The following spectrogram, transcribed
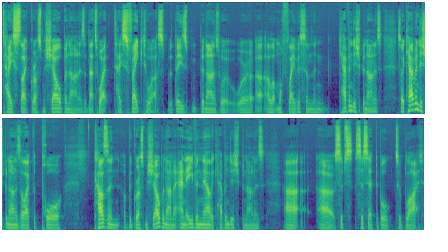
tastes like Gros Michel bananas, and that's why it tastes fake to us. But these bananas were, were a, a lot more flavorsome than Cavendish bananas. So Cavendish bananas are like the poor cousin of the Gros Michel banana, and even now the Cavendish bananas are susceptible to blight.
